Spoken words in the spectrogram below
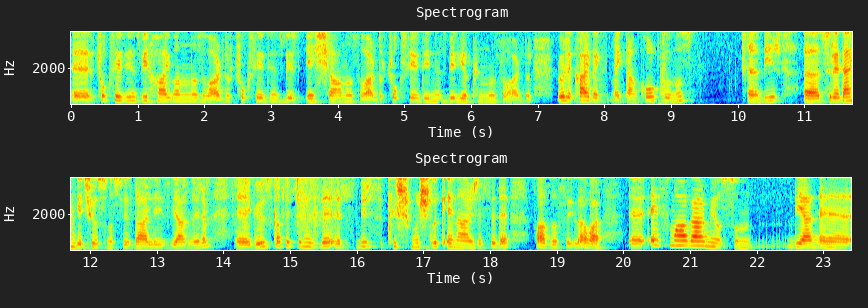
E, çok sevdiğiniz bir hayvanınız vardır, çok sevdiğiniz bir eşyanız vardır, çok sevdiğiniz bir yakınınız vardır. Böyle kaybetmekten korktuğunuz bir e, süreden geçiyorsunuz siz değerli izleyenlerim. E, göğüs kafesinizde bir sıkışmışlık enerjisi de fazlasıyla var. Esma vermiyorsun diyen e,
